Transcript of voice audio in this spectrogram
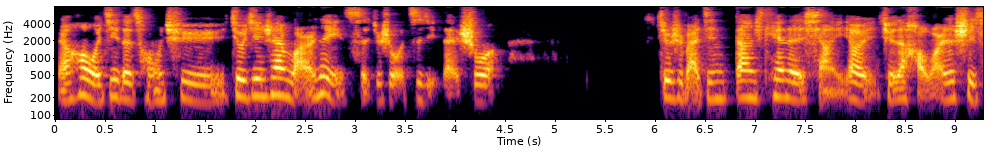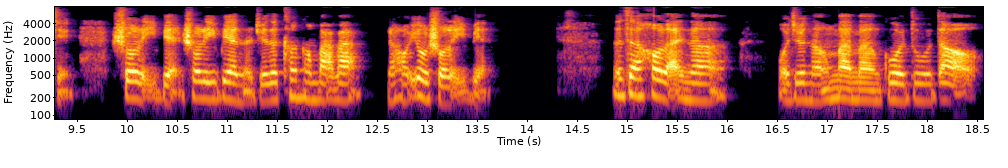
然后我记得从去旧金山玩那一次，就是我自己在说，就是把今当天的想要觉得好玩的事情说了一遍，说了一遍呢，觉得坑坑巴巴，然后又说了一遍。那再后来呢，我就能慢慢过渡到，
